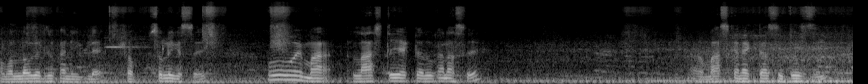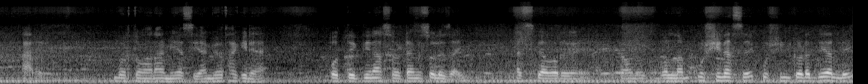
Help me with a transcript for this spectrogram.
আমার লগের দোকান এগুলো সব চলে গেছে। ওই মা লাস্টে একটা দোকান আছে। আর মাঝখানে একটা আছে দর্জি। আর বর্তমানে আমি আছি, আমিও থাকি না। প্রত্যেক দিন আসর টাইমে চলে যাই। আজকে আবার বললাম কুশিন আছে, কুশিন করে দিয়ারলেই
